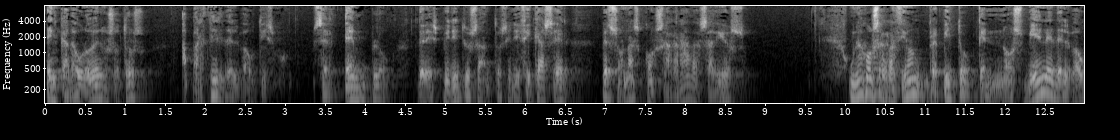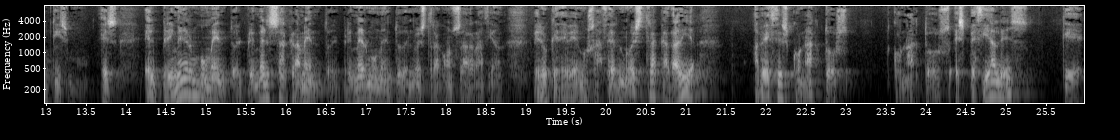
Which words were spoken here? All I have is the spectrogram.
en cada uno de nosotros a partir del bautismo. Ser templo del Espíritu Santo significa ser personas consagradas a Dios. Una consagración, repito, que nos viene del bautismo. Es el primer momento, el primer sacramento, el primer momento de nuestra consagración, pero que debemos hacer nuestra cada día, a veces con actos, con actos especiales que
